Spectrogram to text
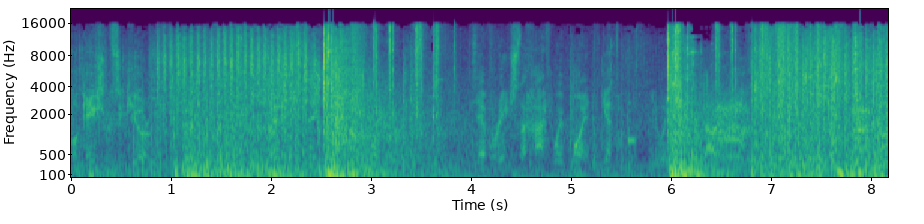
Location secure. Enemy taking the. They have reached the halfway point. Get them. UAV is already.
